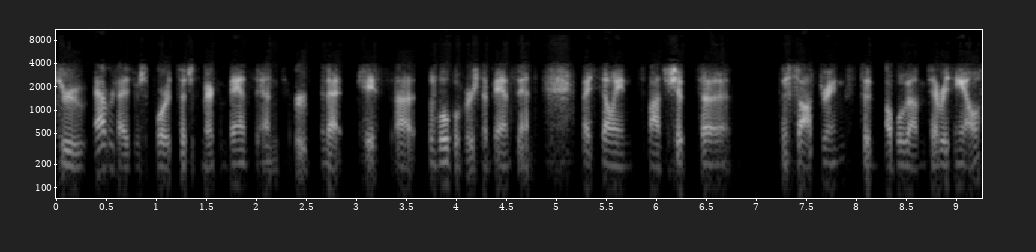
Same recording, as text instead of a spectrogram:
through advertiser support, such as American Bandstand, or in that case, uh, the local version of Bandstand, by selling sponsorship to to soft drinks, to bubblegum, to everything else,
